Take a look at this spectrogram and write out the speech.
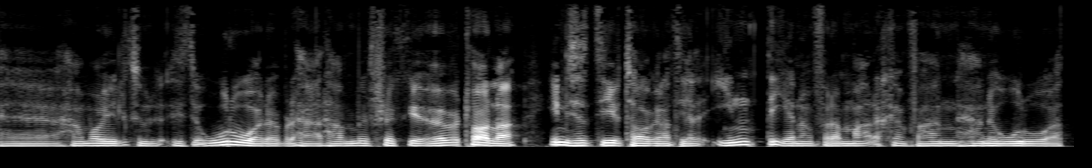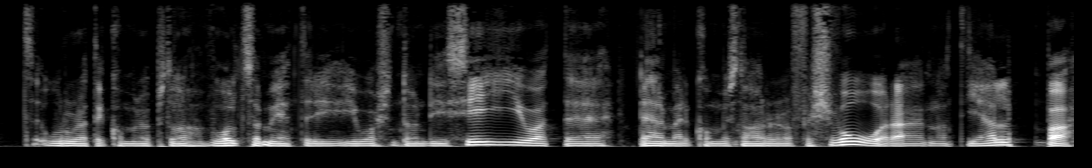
eh, han var ju liksom lite oroad över det här. Han försöker ju övertala initiativtagarna till att inte genomföra marschen för han, han är oroad oro att det kommer uppstå våldsamheter i, i Washington DC och att det därmed kommer snarare att försvåra än att hjälpa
